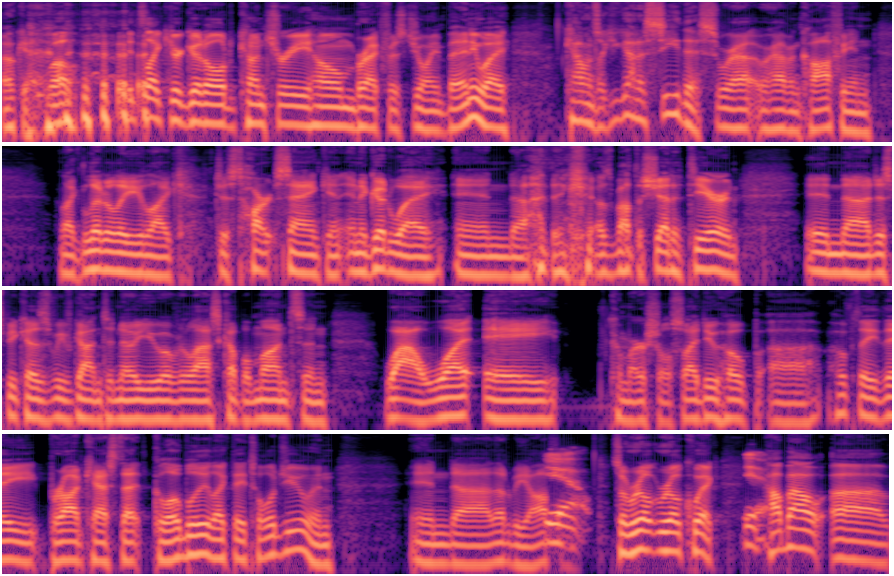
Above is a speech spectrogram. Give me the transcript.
Okay. Well, it's like your good old country home breakfast joint. But anyway, Calvin's like, you got to see this. We're at, we're having coffee and like literally like just heart sank in, in a good way. And uh, I think I was about to shed a tear and, and uh, just because we've gotten to know you over the last couple months and wow, what a commercial. So I do hope, uh, hopefully they broadcast that globally like they told you and, and uh, that'll be awesome. Yeah. So real, real quick. Yeah. How about uh,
